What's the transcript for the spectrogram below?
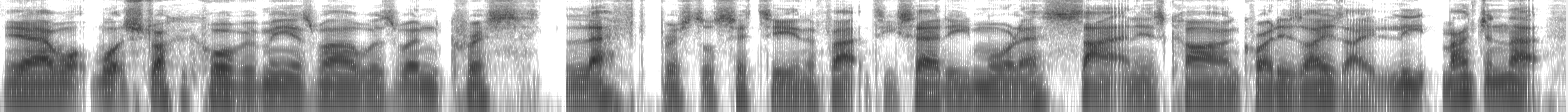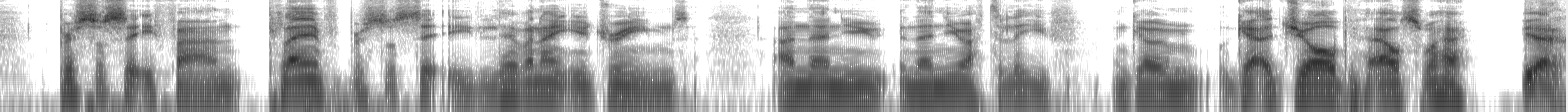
Yeah, what what struck a chord with me as well was when Chris left Bristol City, and the fact, he said he more or less sat in his car and cried his eyes out. Le- Imagine that, Bristol City fan playing for Bristol City, living out your dreams, and then you and then you have to leave and go and get a job elsewhere yeah,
